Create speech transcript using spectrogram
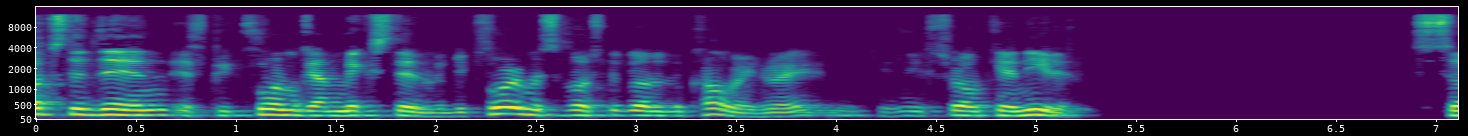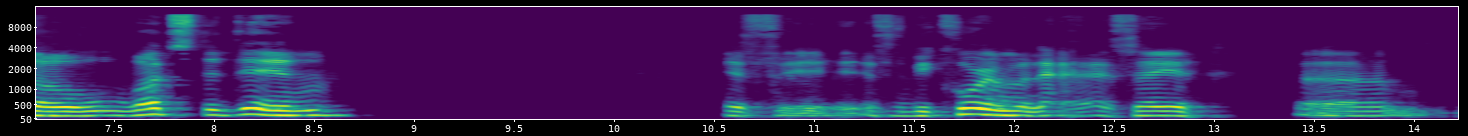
What's the din if Bikurim got mixed in? The Bikurim is supposed to go to the Kohen, right? Yisrael can't eat it. So what's the din if if the Bikurim, say, um,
